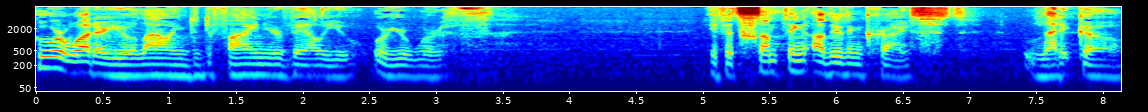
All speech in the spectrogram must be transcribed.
who or what are you allowing to define your value or your worth? If it's something other than Christ, let it go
